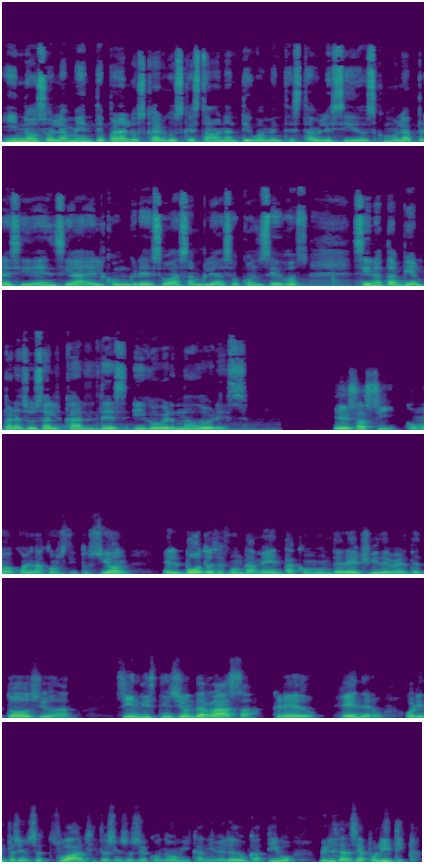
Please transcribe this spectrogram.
y no solamente para los cargos que estaban antiguamente establecidos como la presidencia, el Congreso, asambleas o consejos, sino también para sus alcaldes y gobernadores. Es así como con la Constitución el voto se fundamenta como un derecho y deber de todo ciudadano, sin distinción de raza, credo, género, orientación sexual, situación socioeconómica, nivel educativo, militancia política.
